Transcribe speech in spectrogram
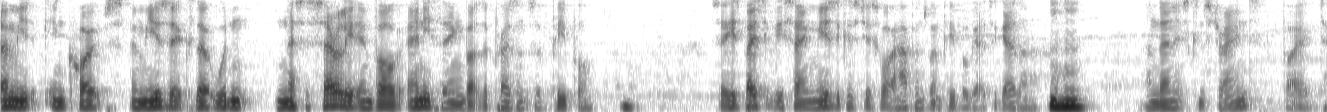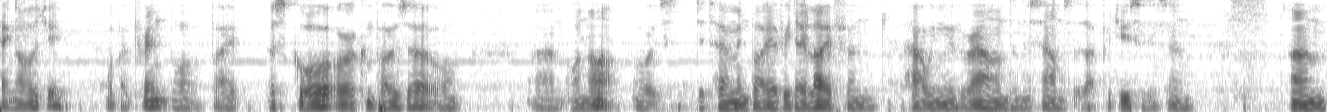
a mu- in quotes, a music that wouldn't necessarily involve anything but the presence of people. So he's basically saying music is just what happens when people get together Mm-hmm. and then it's constrained by technology or by print or by a score or a composer or um, or not or it's determined by everyday life and how we move around and the sounds that that produces and um,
